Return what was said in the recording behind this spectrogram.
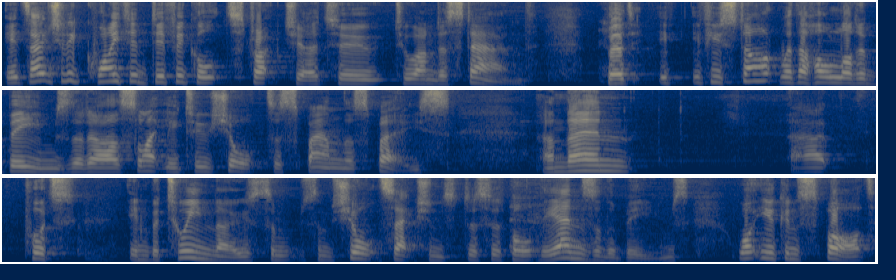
It's actually quite a difficult structure to, to understand. But if, if you start with a whole lot of beams that are slightly too short to span the space, and then uh, put in between those some, some short sections to support the ends of the beams, what you can spot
